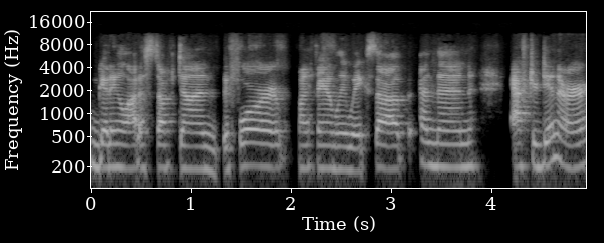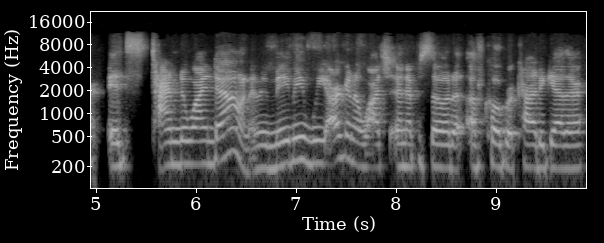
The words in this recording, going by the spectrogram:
I'm getting a lot of stuff done before my family wakes up. And then after dinner, it's time to wind down. I mean, maybe we are going to watch an episode of Cobra Kai together.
